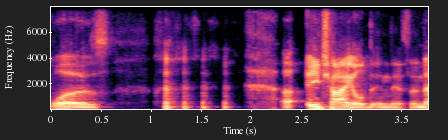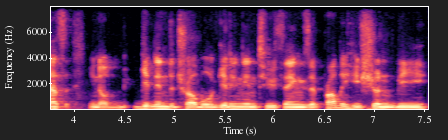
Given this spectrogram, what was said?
Was uh, a child in this, and that's you know getting into trouble, getting into things that probably he shouldn't be.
